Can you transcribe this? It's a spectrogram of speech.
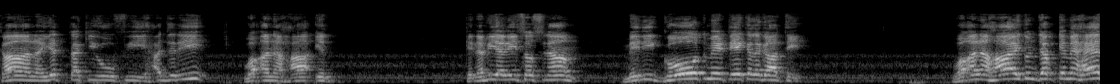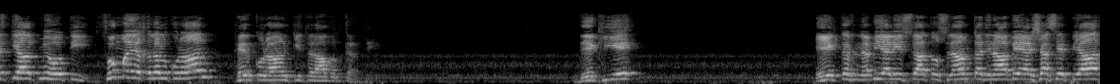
کان یتکیو فی حجری وانا حائض۔ کہ نبی علیہ السلام میری گود میں ٹیک لگاتے۔ وانا حائض جبکہ میں حیض کی حالت میں ہوتی، ثم یقرأ القرآن، پھر قرآن کی تلاوت کرتے۔ دیکھیے، ایک طرف نبی علی السلاط اسلام کا جناب عائشہ سے پیار،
